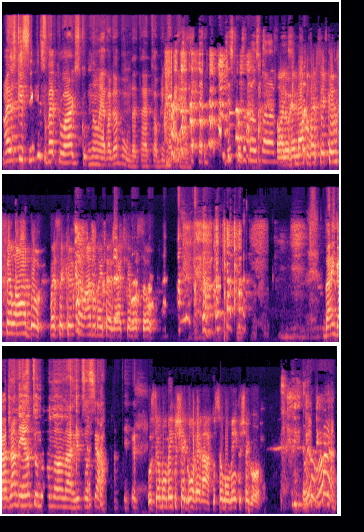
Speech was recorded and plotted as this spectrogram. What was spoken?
Mas eu esqueci que isso vai pro ar. Desculpa. Não é vagabunda, tá? É só brincadeira. Desculpa pelos palavrões. Olha, o Renato vai ser cancelado. Vai ser cancelado na internet, que emoção. Dá engajamento no- no- na rede social. O seu momento chegou, Renato. O seu momento chegou. Eu agora?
